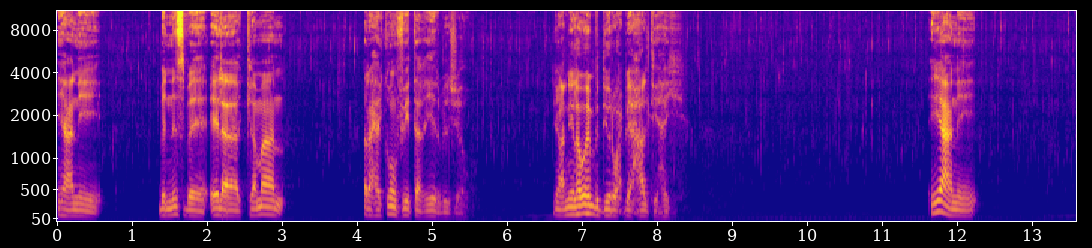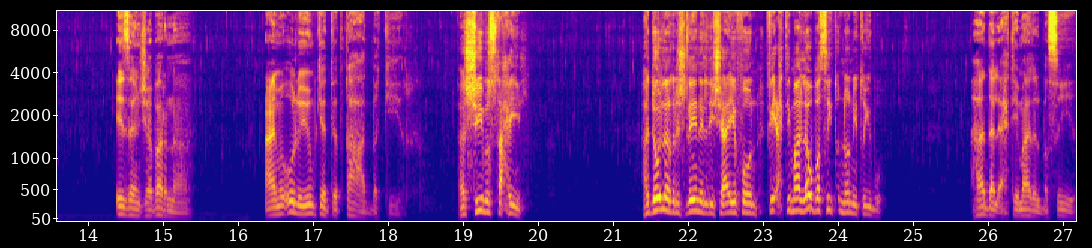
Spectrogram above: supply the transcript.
يعني بالنسبة إلى كمان رح يكون في تغيير بالجو. يعني لوين بدي أروح بحالتي هي؟ يعني إذا انجبرنا عم يقولوا يمكن تتقاعد بكير. هالشي مستحيل. هدول الرجلين اللي شايفهم في احتمال لو بسيط إنهم يطيبوا. هذا الاحتمال البسيط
